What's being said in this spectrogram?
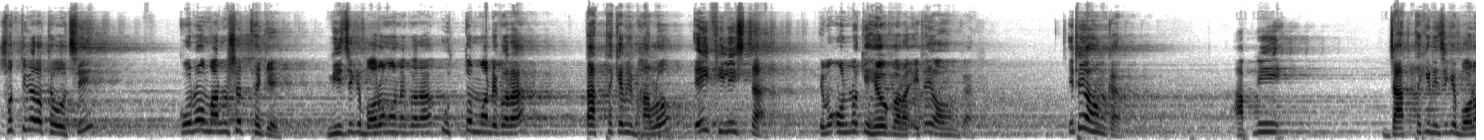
সত্যিকার অর্থে বলছি, কোনো মানুষের থেকে নিজেকে বড় মনে করা, উত্তম মনে করা, তার থেকে আমি ভালো, এই ফিলিংসটা এবং অন্যকে হেয় করা, এটাই অহংকার। এটাই অহংকার। আপনি যার থেকে নিজেকে বড়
